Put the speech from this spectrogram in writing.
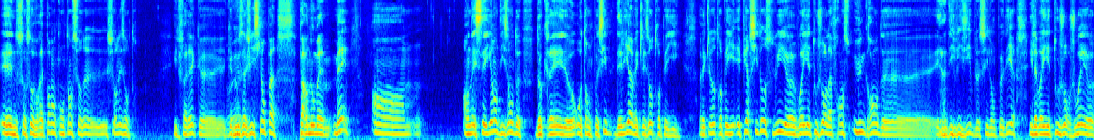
et ne se sauverait pas en comptant sur, euh, sur les autres. Il fallait que, que Ouais. nous agissions par, par nous-mêmes, mais en, en essayant, disons, de, de créer euh, autant que possible des liens avec les autres pays. Avec les autres pays. Et Pierre Sidos, lui, euh, voyait toujours la France une grande euh, et indivisible, si l'on peut dire. Il la voyait toujours jouer euh,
